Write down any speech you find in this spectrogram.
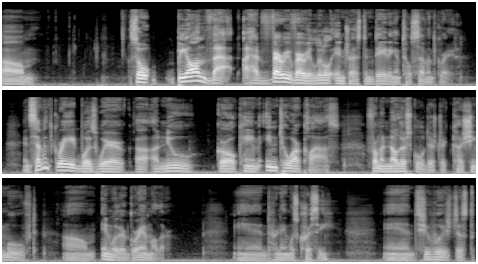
Um, so beyond that, I had very, very little interest in dating until seventh grade. And seventh grade was where uh, a new girl came into our class from another school district because she moved um, in with her grandmother. And her name was Chrissy. And she was just the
